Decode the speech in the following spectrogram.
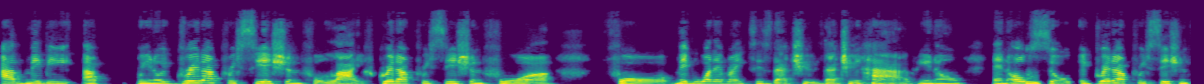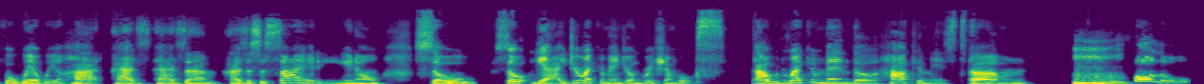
have maybe a you know a greater appreciation for life greater appreciation for for maybe whatever it is that you that you have you know and also mm-hmm. a greater appreciation for where we're at as as um as a society you know so mm-hmm. so yeah i do recommend john grisham books i would recommend the alchemist um mm. paulo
